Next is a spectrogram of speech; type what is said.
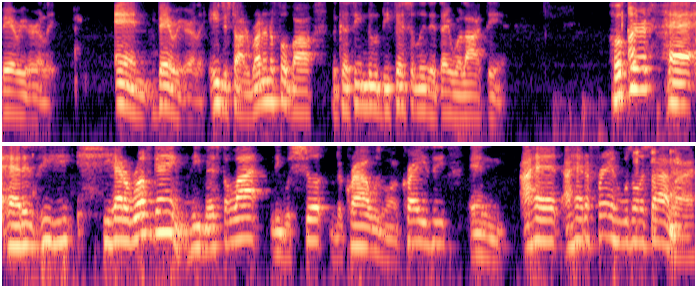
very early. And very early. He just started running the football because he knew defensively that they were locked in. Hooker uh, had had his he, he he had a rough game. He missed a lot. He was shook. The crowd was going crazy. And I had I had a friend who was on the sideline,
